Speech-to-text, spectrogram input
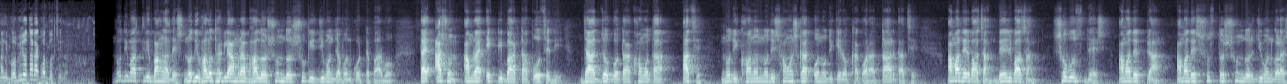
মানে গভীরতাটা কত ছিল। নদীমাতৃ বাংলাদেশ। নদী ভালো থাকলে আমরা ভালো সুন্দর সুখী জীবনযাপন করতে পারব। তাই আসুন আমরা একটি বার্তা পৌঁছে দিই। যার যোগ্যতা, ক্ষমতা আছে। নদী খনন, নদী সংস্কার ও নদীকে রক্ষা করা তার কাছে। আমাদের বাঁচান, দেশ বাঁচান, সবুজ দেশ, আমাদের প্রাণ, আমাদের সুস্থ, সুন্দর জীবন গড়ার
